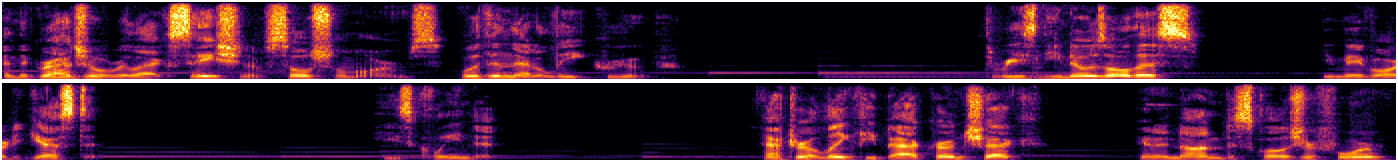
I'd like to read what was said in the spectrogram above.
and the gradual relaxation of social norms within that elite group. The reason he knows all this? You may have already guessed it. He's cleaned it. After a lengthy background check and a non disclosure form,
